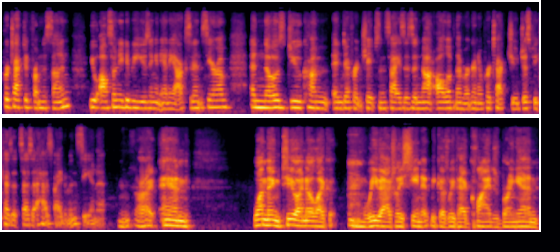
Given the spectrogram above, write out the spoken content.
protected from the sun, you also need to be using an antioxidant serum. And those do come in different shapes and sizes. And not all of them are going to protect you just because it says it has vitamin C in it. Mm-hmm. All right. And one thing too, I know like we've actually seen it because we've had clients bring in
